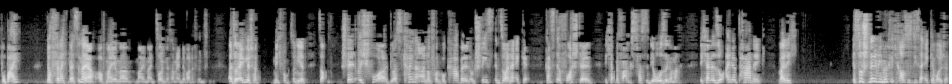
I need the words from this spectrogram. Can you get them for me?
wobei, doch vielleicht besser, naja, auf mein, mein, mein Zeugnis am Ende war eine 5. Also Englisch hat nicht funktioniert. So, stellt euch vor, du hast keine Ahnung von Vokabeln und stehst in so einer Ecke kannst du dir vorstellen, ich habe mir vor Angst fast in die Hose gemacht. Ich hatte so eine Panik, weil ich so schnell wie möglich raus aus dieser Ecke wollte.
